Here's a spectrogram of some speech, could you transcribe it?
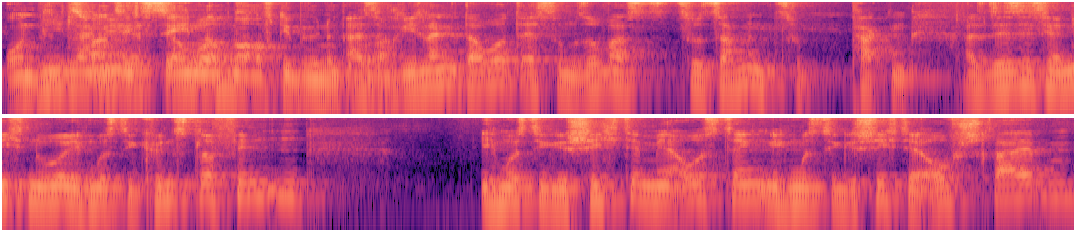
Und Wie lange 2010 es dauert- noch mal auf die Bühne Also gebracht. wie lange dauert es, um sowas zusammenzupacken? Also das ist ja nicht nur, ich muss die Künstler finden, ich muss die Geschichte mir ausdenken, ich muss die Geschichte aufschreiben.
